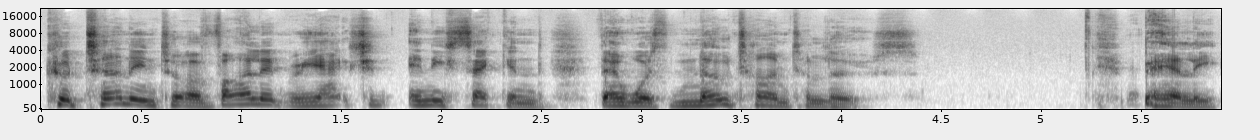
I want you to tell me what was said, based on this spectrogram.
could turn into a violent reaction any second, there was no time to lose. Barely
